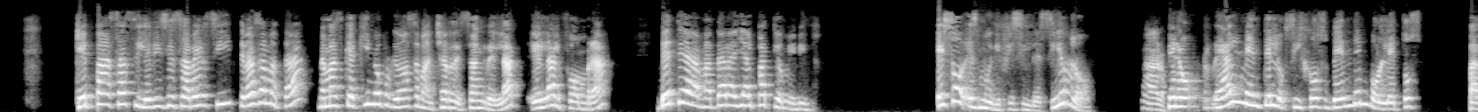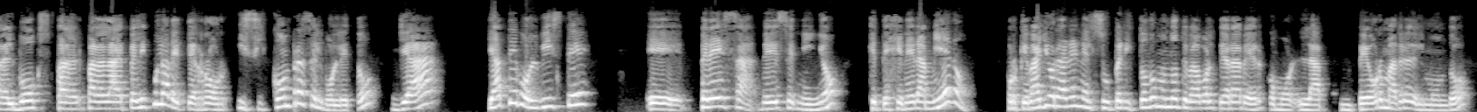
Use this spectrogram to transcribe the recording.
¿Qué pasa si le dices, a ver, sí, te vas a matar? Nada más que aquí no, porque vas a manchar de sangre la, la alfombra. Vete a matar allá al patio, mi vida. Eso es muy difícil decirlo. Claro. Pero realmente los hijos venden boletos para el box, para, para la película de terror. Y si compras el boleto, ya, ya te volviste eh, presa de ese niño que te genera miedo, porque va a llorar en el súper y todo el mundo te va a voltear a ver como la peor madre del mundo,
